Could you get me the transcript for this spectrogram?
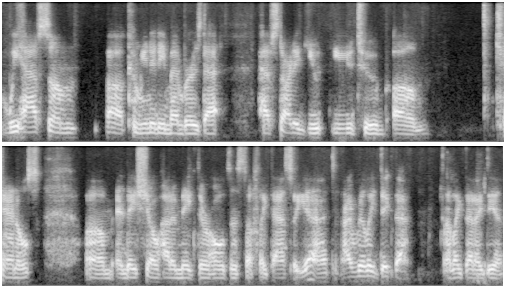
we have some uh, community members that have started YouTube um, channels, um, and they show how to make their holds and stuff like that. So yeah, I really dig that. I like that idea.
